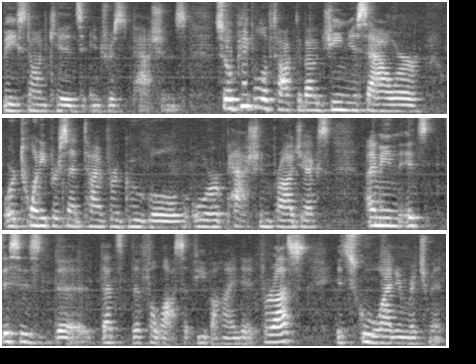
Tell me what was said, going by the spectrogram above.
based on kids' interests, passions. So people have talked about Genius Hour or twenty percent time for Google or passion projects. I mean, it's, this is the, that's the philosophy behind it. For us, it's school-wide enrichment.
